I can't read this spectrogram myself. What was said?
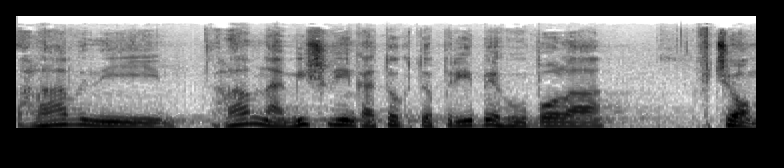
hlavný, hlavná myšlienka tohto príbehu bola v čom?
